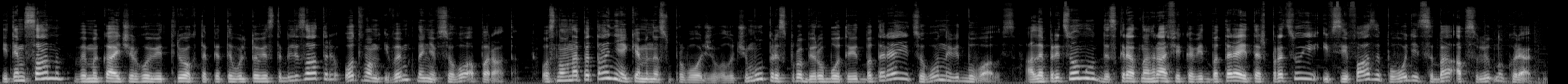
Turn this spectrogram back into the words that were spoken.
І тим самим вимикає чергові 3 та 5 вольтові стабілізатори, от вам і вимкнення всього апарата. Основне питання, яке мене супроводжувало, чому при спробі роботи від батареї цього не відбувалося. Але при цьому дискретна графіка від батареї теж працює і всі фази поводять себе абсолютно коректно.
